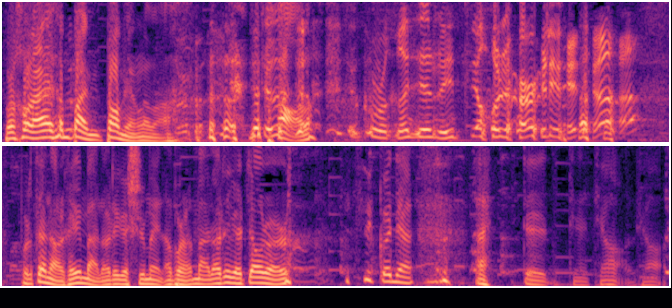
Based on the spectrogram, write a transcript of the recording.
不是后来他们报报名了吗？就这个跑了。这故事核心是一鲛人儿，你没听？不是在哪儿可以买到这个师妹的？啊不是买到这个鲛人儿了。这关键，哎，这挺挺好的，挺好的。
